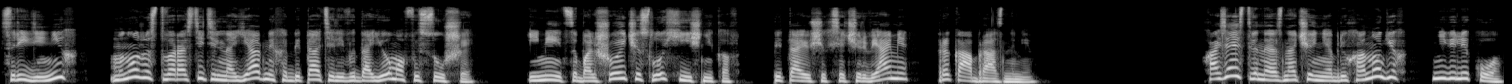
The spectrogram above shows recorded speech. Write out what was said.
Среди них множество растительноядных обитателей водоемов и суши. Имеется большое число хищников, питающихся червями, ракообразными. Хозяйственное значение брюхоногих невелико.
